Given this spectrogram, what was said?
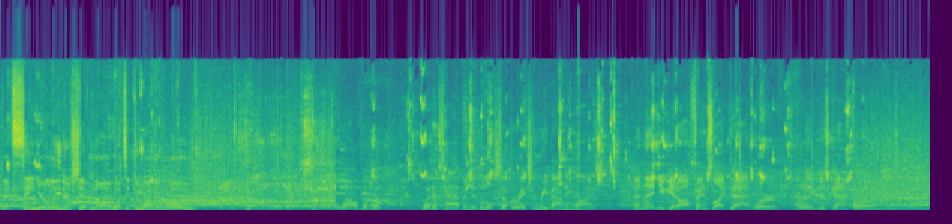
That senior leadership, knowing what to do on the road. Well, but what what has happened is a little separation rebounding wise. And then you get offense like that where everything just kind of flows.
